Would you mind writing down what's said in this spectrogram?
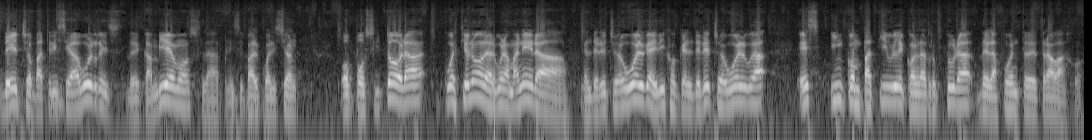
De hecho, Patricia Bullrich de Cambiemos, la principal coalición opositora, cuestionó de alguna manera el derecho de huelga y dijo que el derecho de huelga es incompatible con la ruptura de la fuente de trabajo.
